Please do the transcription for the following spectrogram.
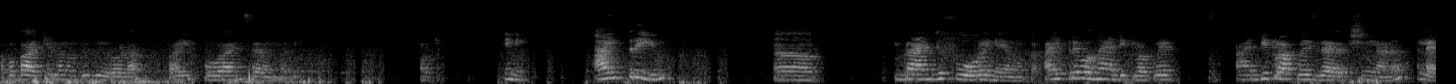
അപ്പോൾ ബാക്കിയെല്ലാം നമുക്ക് സീറോ ഇടാം. ഫൈവ് ഫോർ ആൻഡ് സെവൻ മതി. ഓക്കെ ഇനി ഐ ത്രീയും ബ്രാഞ്ച് ഫോറും എങ്ങനെയാണെന്ന് നോക്കാം ഐ ത്രീ പോകുന്ന ആന്റി ക്ലോക്ക് വൈസ് ആന്റി ക്ലോക്ക് വൈസ് ഡയറക്ഷനിലാണ് അല്ലേ?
